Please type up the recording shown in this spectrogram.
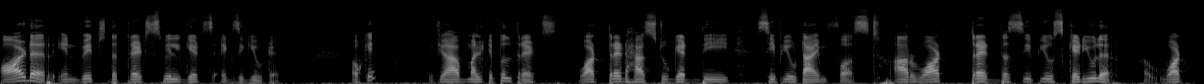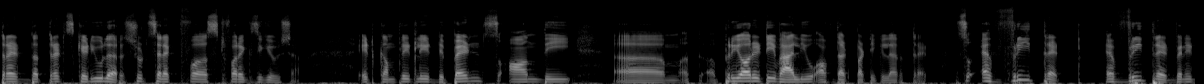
order in which the threads will gets executed. Okay? If you have multiple threads what thread has to get the CPU time first? Or what thread the CPU scheduler what thread the thread scheduler should select first for execution. It completely depends on the um, priority value of that particular thread. So every thread every thread when it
